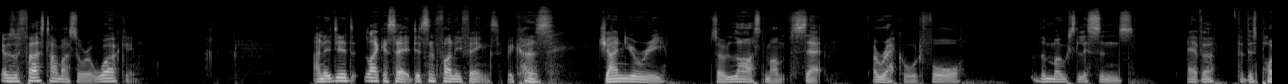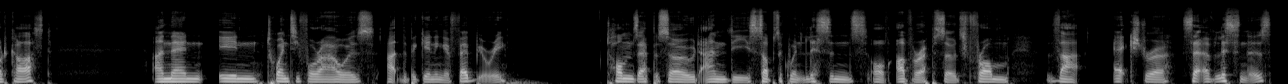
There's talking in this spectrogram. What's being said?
It was the first time I saw it working. And it did, like I said, it did some funny things because January, so last month, set a record for the most listens ever for this podcast. And then in 24 hours at the beginning of February, Tom's episode and the subsequent listens of other episodes from that extra set of listeners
